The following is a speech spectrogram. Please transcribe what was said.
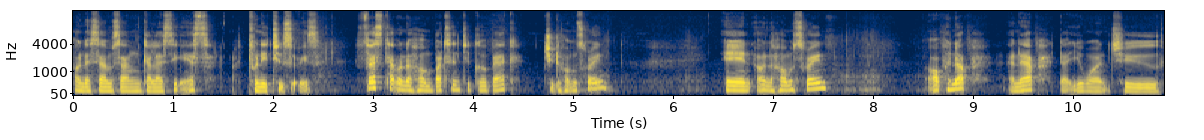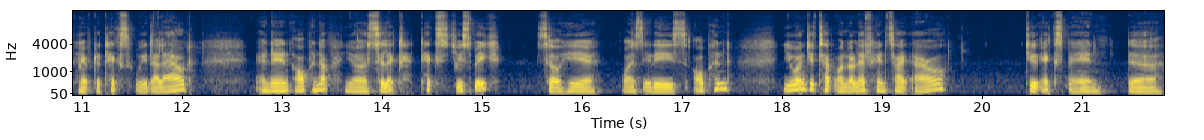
on the Samsung Galaxy S22 series. First tap on the home button to go back to the home screen. And on the home screen, open up an app that you want to have the text read aloud. And then open up your select text to speak. So here, once it is opened, you want to tap on the left hand side arrow to expand the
